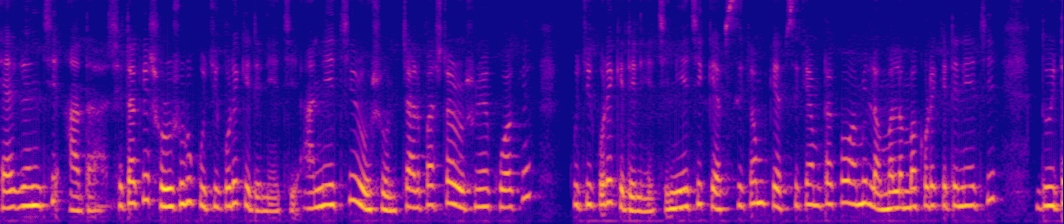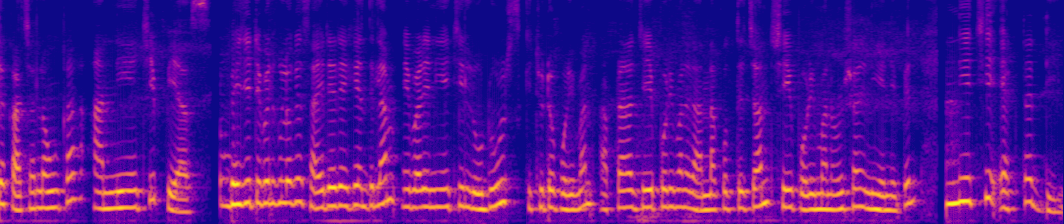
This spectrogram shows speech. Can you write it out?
এক ইঞ্চি আদা, সেটাকে সরু সরু কুচি করে কেটে নিয়েছি। আর নিয়েছি রসুন, চার পাঁচটা রসুনের কোয়াকে কুচি করে কেটে নিয়েছি। নিয়েছি ক্যাপসিকাম, ক্যাপসিকামটাকেও আমি লম্বা লম্বা করে কেটে নিয়েছি। দুইটা কাঁচা লঙ্কা আর নিয়েছি পেঁয়াজ। সব ভেজিটেবলগুলোকে সাইডে রেখে দিলাম। এবারে নিয়েছি নুডলস, কিছুটা পরিমাণ। আপনারা যে পরিমাণে রান্না করতে চান, সেই পরিমাণ অনুসারে নিয়ে নেবেন। আর নিয়েছি একটা ডিম।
